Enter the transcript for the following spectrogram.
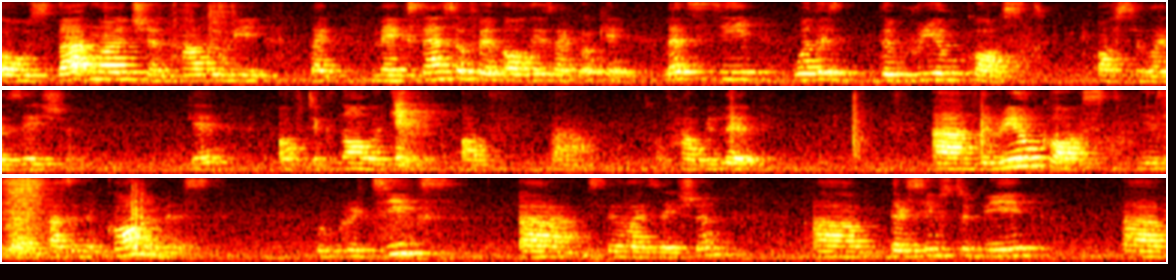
owes that much, and how do we, like, make sense of it? All these, like, okay, let's see what is the real cost of civilization, okay, of technology, of, uh, of how we live. And the real cost is that as an economist who critiques uh, civilization, um, there seems to be um,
